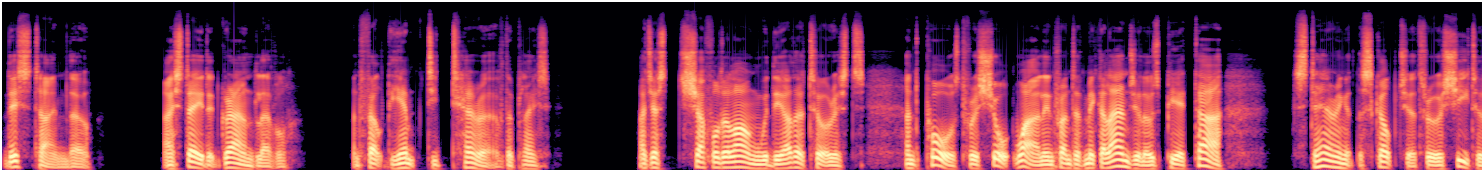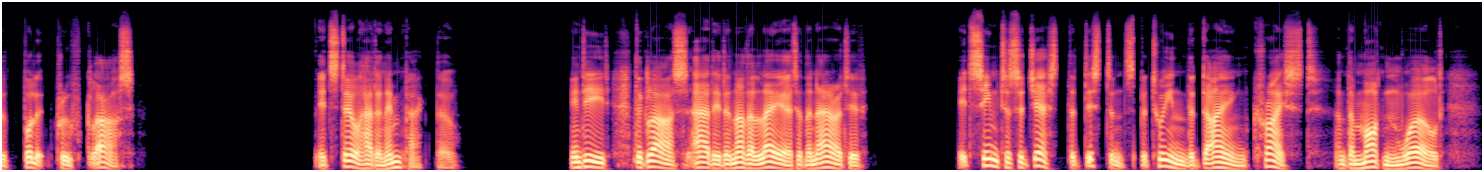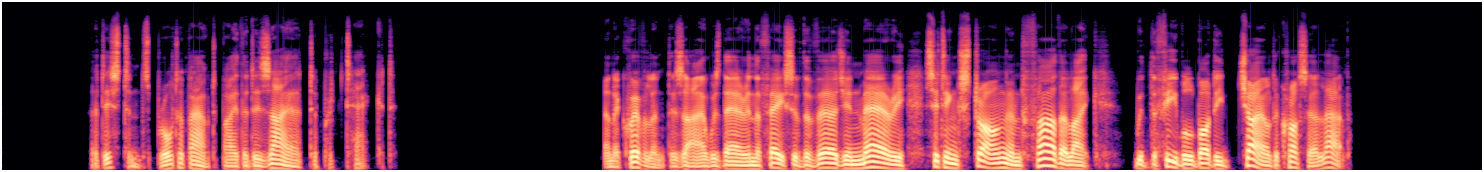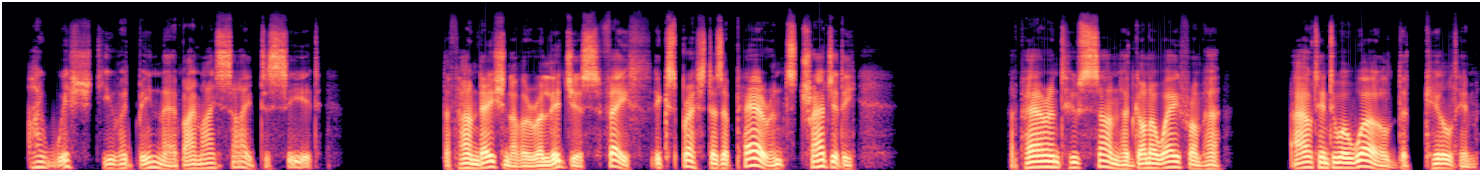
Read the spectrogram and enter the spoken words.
This time, though, I stayed at ground level and felt the empty terror of the place. I just shuffled along with the other tourists and paused for a short while in front of Michelangelo's Pietà, staring at the sculpture through a sheet of bulletproof glass. It still had an impact, though. Indeed, the glass added another layer to the narrative. It seemed to suggest the distance between the dying Christ and the modern world, a distance brought about by the desire to protect. An equivalent desire was there in the face of the Virgin Mary, sitting strong and father like, with the feeble bodied child across her lap. I wished you had been there by my side to see it the foundation of a religious faith expressed as a parent's tragedy. A parent whose son had gone away from her, out into a world that killed him.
